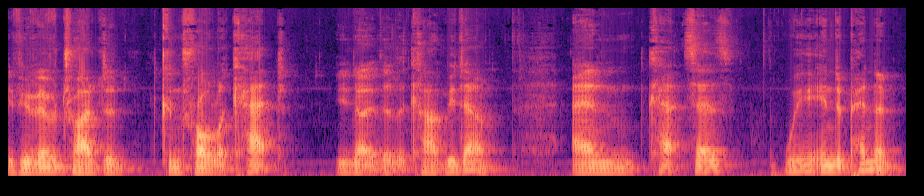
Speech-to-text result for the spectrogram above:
if you've ever tried to control a cat, you know that it can't be done. And Cat says, We're independent.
